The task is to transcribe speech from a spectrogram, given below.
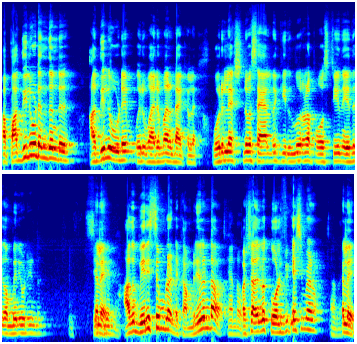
അപ്പം അതിലൂടെ എന്തുണ്ട്? അതിലൂടെ ഒരു വരുമാനം ഉണ്ടാക്കല്ലേ? ഒരു ലക്ഷം രൂപ സാലറിക്ക് ഇരുന്നൂറാളെ പോസ്റ്റ് ചെയ്യുന്ന ഏത് കമ്പനി ഇവിടെ ഉണ്ട്? അല്ലെ? അത് വെരി സിമ്പിൾ ആയിട്ട് കമ്പനിയിൽ ഉണ്ടാവും. പക്ഷെ അതിനുള്ള ക്വാളിഫിക്കേഷൻ വേണം. അല്ലെ?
